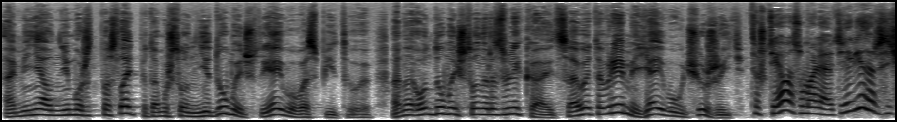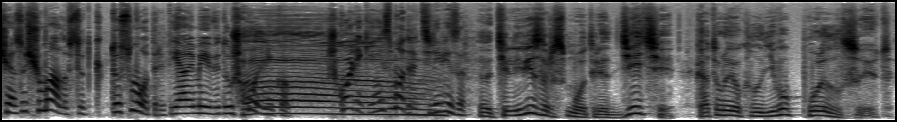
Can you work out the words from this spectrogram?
а меня он не может послать, потому что он не думает, что я его воспитываю. Она- Он думает, что он развлекается, а в это время я его учу жить. Слушайте, я вас умоляю, телевизор сейчас очень мало все-таки кто смотрит. Я имею в виду школьников. Школьники не смотрят телевизор. Э, Телевизор смотрят дети, которые около него ползают.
